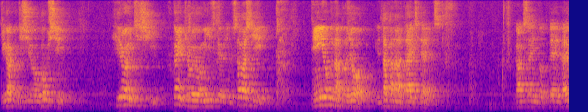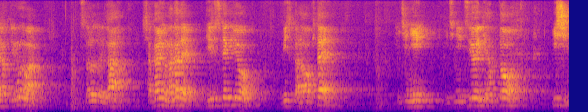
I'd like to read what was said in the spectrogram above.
自学自習を鼓舞し広い知識深い教養を身につけるにふさわしい遠欲な土壌豊かな大地であります。学生にとって大学というものはそれぞれが社会の中で自立できるよう自らを鍛え一に一に強い気迫と意志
